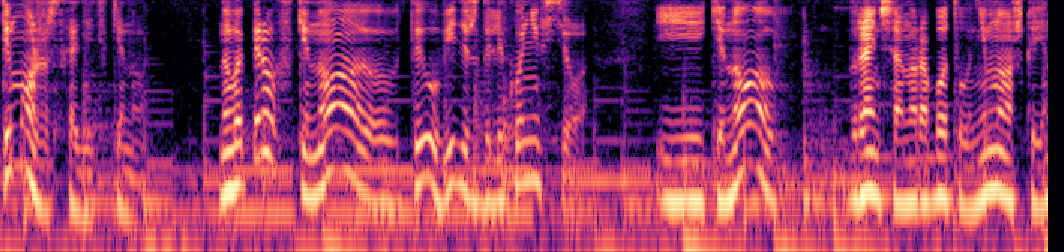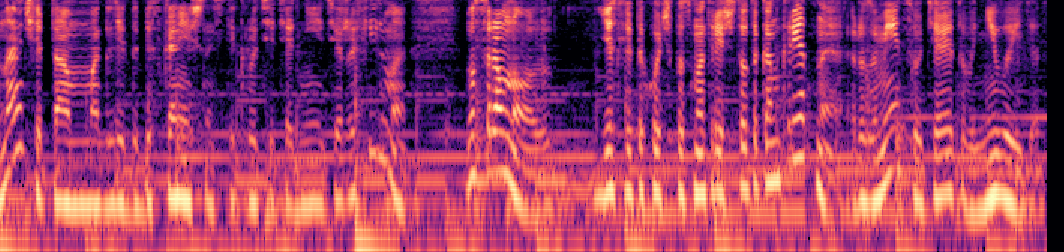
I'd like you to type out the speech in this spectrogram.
ты можешь сходить в кино. Но, во-первых, в кино ты увидишь далеко не все. И кино раньше оно работало немножко иначе, там могли до бесконечности крутить одни и те же фильмы, но все равно, если ты хочешь посмотреть что-то конкретное, разумеется, у тебя этого не выйдет.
